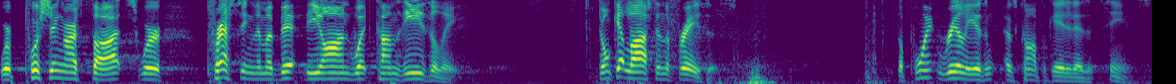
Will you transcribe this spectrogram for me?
we're pushing our thoughts, we're pressing them a bit beyond what comes easily. Don't get lost in the phrases. The point really isn't as complicated as it seems.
